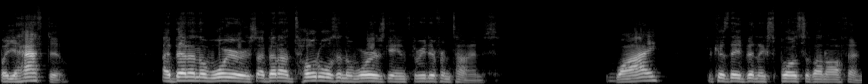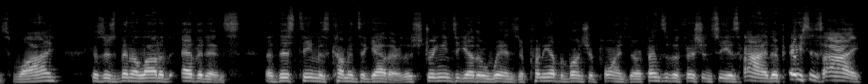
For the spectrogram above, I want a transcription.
but you have to. I bet on the Warriors. I bet on totals in the Warriors game three different times. Why? Because they've been explosive on offense. Why? Because there's been a lot of evidence that this team is coming together. They're stringing together wins. They're putting up a bunch of points. Their offensive efficiency is high. Their pace is high.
